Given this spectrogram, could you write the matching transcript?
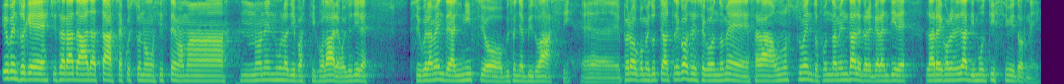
io penso che ci sarà da adattarsi a questo nuovo sistema, ma non è nulla di particolare, voglio dire, sicuramente all'inizio bisogna abituarsi, eh, però come tutte le altre cose secondo me sarà uno strumento fondamentale per garantire la regolarità di moltissimi tornei.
